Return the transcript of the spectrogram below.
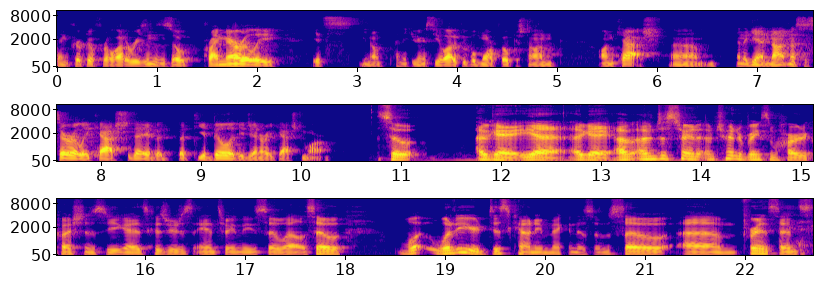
in crypto for a lot of reasons. And so primarily, it's you know I think you're going to see a lot of people more focused on on cash. Um, and again, not necessarily cash today, but but the ability to generate cash tomorrow. So okay yeah okay I'm, I'm just trying to i'm trying to bring some harder questions to you guys because you're just answering these so well so what what are your discounting mechanisms? So, um, for instance,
